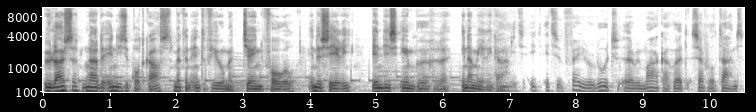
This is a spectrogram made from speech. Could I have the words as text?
U luistert naar de Indische podcast met een interview met Jane Vogel in de serie Indisch inburgeren in Amerika. It's, it, it's a very rude uh, remark I heard several times.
